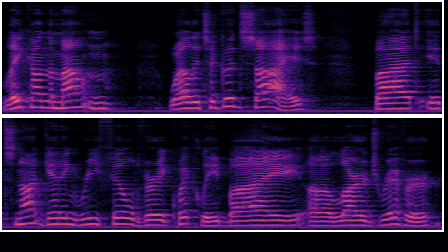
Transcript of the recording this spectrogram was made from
Lake on the mountain, well, it's a good size, but it's not getting refilled very quickly by a large river.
